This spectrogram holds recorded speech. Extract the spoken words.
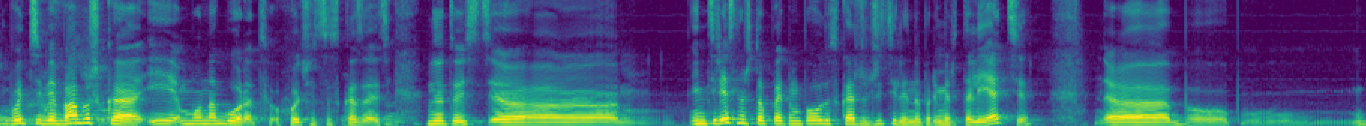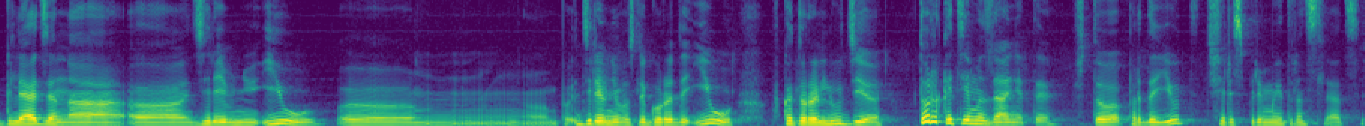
Вот тебе бабушка и моногород, хочется сказать. Ну, то есть, э, интересно, что по этому поводу скажут жители, например, Тольятти, э, глядя на э, деревню Иу, э, деревню возле города Иу, в которой люди только тем и заняты, что продают через прямые трансляции.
